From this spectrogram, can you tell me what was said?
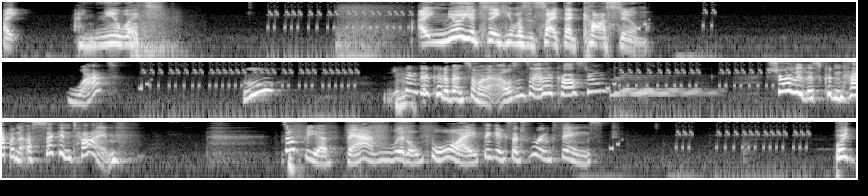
I I knew it. I knew you'd say he was inside that costume. What? Who? You hmm? think there could have been someone else inside that costume? Surely this couldn't happen a second time. Don't be a bad little boy thinking such rude things. But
